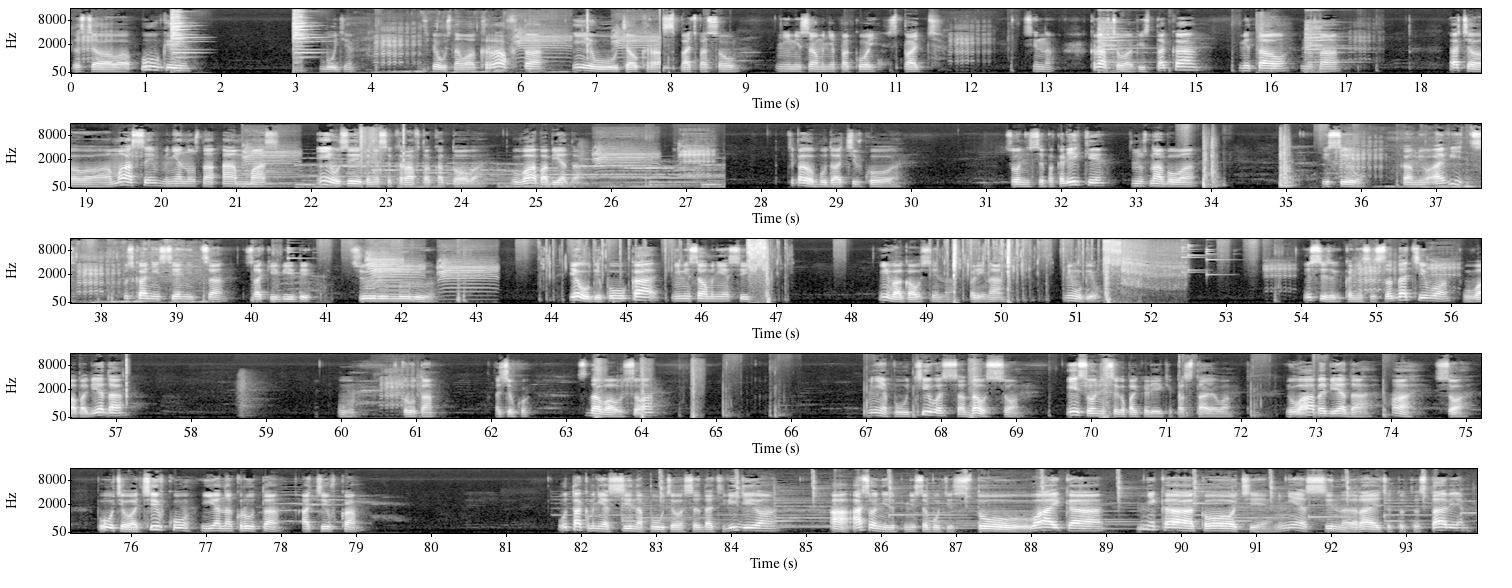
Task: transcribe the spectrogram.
Сделала угли. Будет. Теперь узнала крафта. И улучшал крафт. Спать пошел не мешал мне покой спать. Сильно крафтила пистока, металл нужна. Крафтила амасы, мне нужна амаз. И уже, конечно, крафта готова. Ува, победа. Теперь буду ачивку солнечной покалейки. Нужна была. И сил камню овец. Пускай не сенится всякие виды сюры-муры. Я убил паука, не мешал мне сесть. Не вагал сильно. Блин, а. Не убил. Если, конечно, создать его. Ува, победа. У, круто. Ачивку. Сдавал все. Мне получилось, отдал все. И солнечные покрейки поставила. Юла победа. А, все. Получил ачивку, и она круто. Ачивка. Вот так мне сильно получилось создать видео. А, а что не, не забудьте, 100 лайка. Никак очень. Мне сильно нравится тут ставим.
